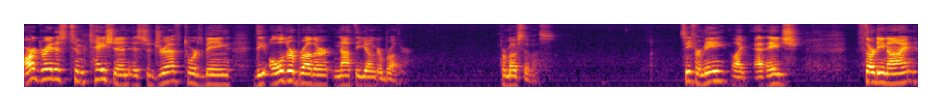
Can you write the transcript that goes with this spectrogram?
our greatest temptation is to drift towards being the older brother, not the younger brother. For most of us. See, for me, like at age 39,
